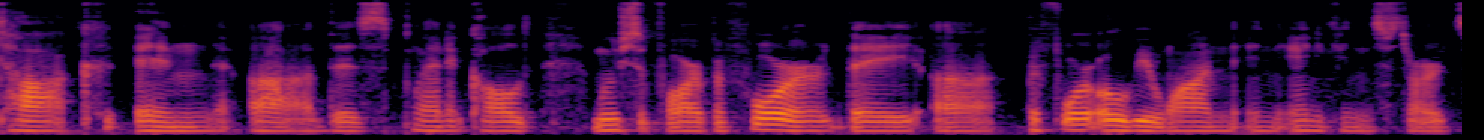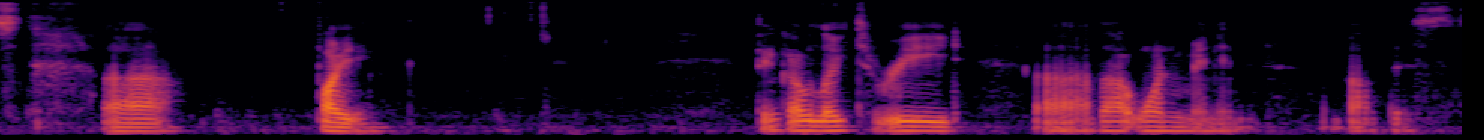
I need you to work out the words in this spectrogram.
talk in uh, this planet called Mustafar before they uh, before Obi Wan and Anakin starts uh, fighting. I think I would like to read uh, about one minute about this.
